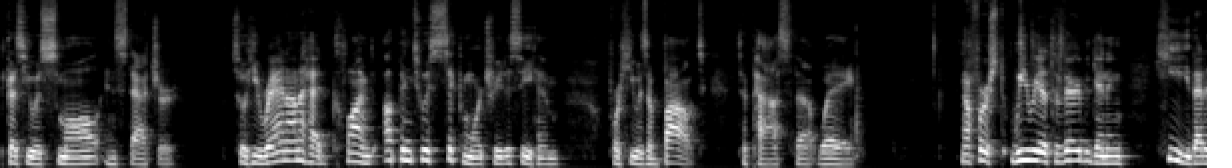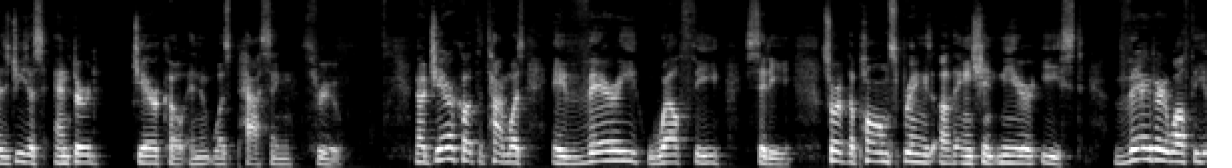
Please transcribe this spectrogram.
because he was small in stature. So he ran on ahead, climbed up into a sycamore tree to see him, for he was about to pass that way. Now, first, we read at the very beginning, he, that is Jesus, entered Jericho and was passing through. Now, Jericho at the time was a very wealthy city, sort of the Palm Springs of the ancient Near East. Very, very wealthy,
